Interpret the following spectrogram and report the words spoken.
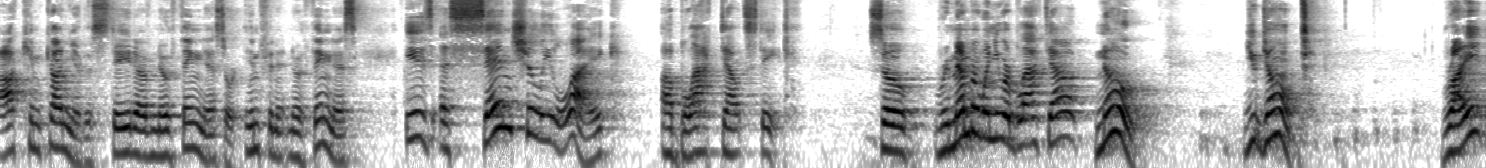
akimkanya, the state of no thingness or infinite no thingness, is essentially like a blacked out state. So remember when you were blacked out? No, you don't. Right?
